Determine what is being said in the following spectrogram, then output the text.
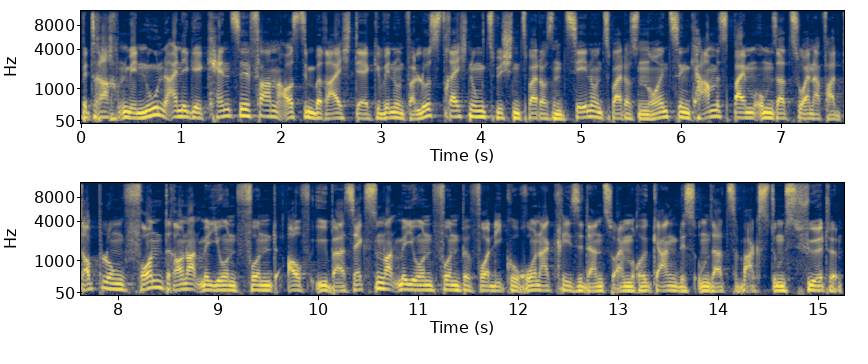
Betrachten wir nun einige Kennziffern aus dem Bereich der Gewinn- und Verlustrechnung. Zwischen 2010 und 2019 kam es beim Umsatz zu einer Verdopplung von 300 Millionen Pfund auf über 600 Millionen Pfund, bevor die Corona-Krise dann zu einem Rückgang des Umsatzwachstums führte.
